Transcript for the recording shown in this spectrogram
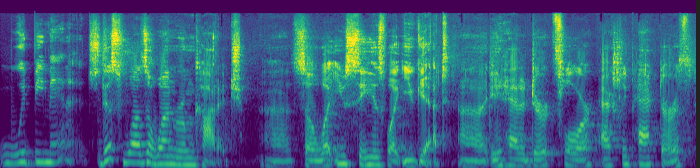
would be managed. This was a one room cottage. Uh, so what you see is what you get. Uh, it had a dirt floor, actually packed earth.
